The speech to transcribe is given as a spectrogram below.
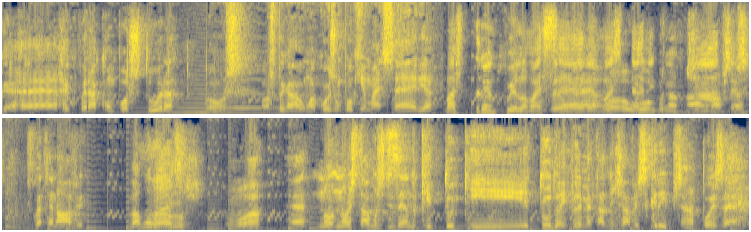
é, recuperar a compostura. Vamos, vamos pegar uma coisa um pouquinho mais séria. Mais tranquila, mais séria, mais o Obo de gravata. 1959. Vamos lá. Vamos. Lá. É, não, não estamos dizendo que, tu- que tudo é implementado em JavaScript, né? Pois é.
